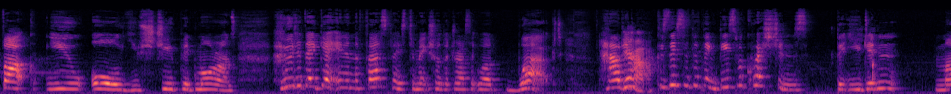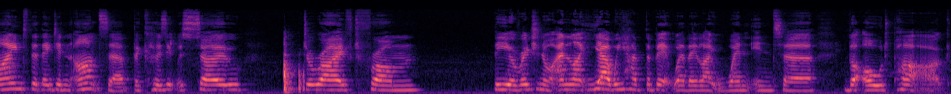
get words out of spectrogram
"fuck you all, you stupid morons." Who did they get in in the first place to make sure that Jurassic World worked? How did? Yeah. Because this is the thing; these were questions that you didn't mind that they didn't answer because it was so derived from the original. And like, yeah, we had the bit where they like went into the old park,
